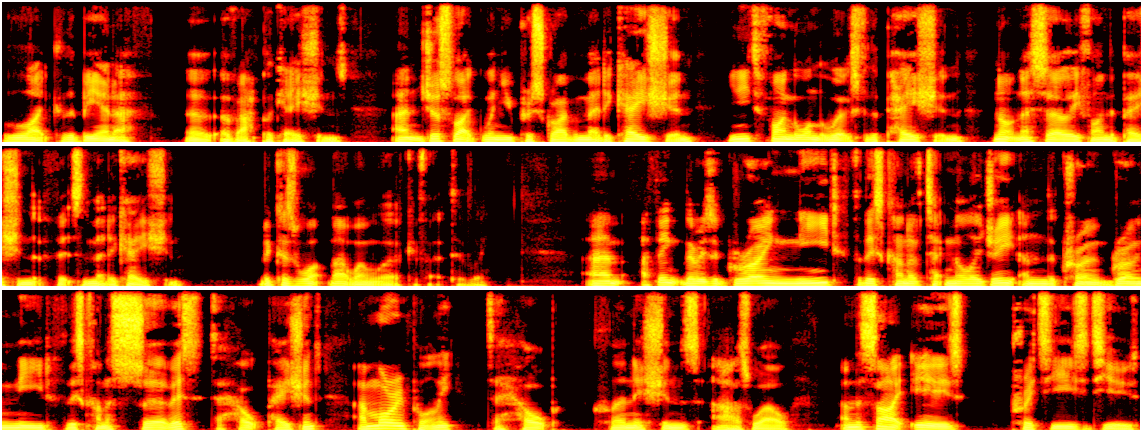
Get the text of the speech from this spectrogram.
like the BNF uh, of applications. And just like when you prescribe a medication, you need to find the one that works for the patient, not necessarily find the patient that fits the medication, because what that won't work effectively. Um, I think there is a growing need for this kind of technology and the growing need for this kind of service to help patients, and more importantly, to help clinicians as well. And the site is pretty easy to use.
